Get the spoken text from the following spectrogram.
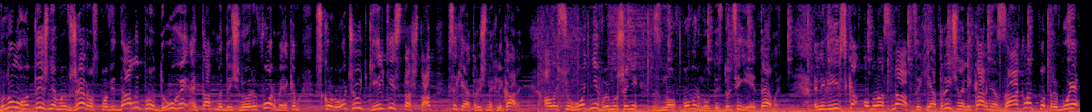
Минулого тижня ми вже розповідали про другий етап медичної реформи, яким скорочують кількість та штат психіатричних лікарень. Але сьогодні вимушені знов повернутись до цієї теми. Львівська обласна психіатрична лікарня заклад потребує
